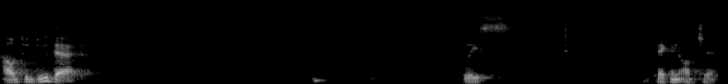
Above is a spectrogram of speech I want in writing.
How to do that? Please take an object,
